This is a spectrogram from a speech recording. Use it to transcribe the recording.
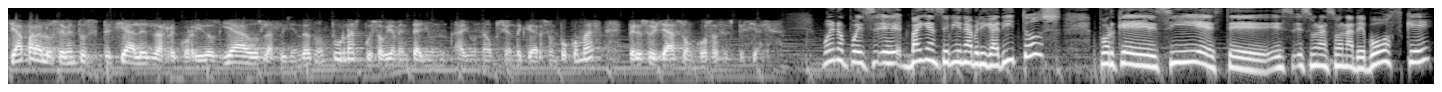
ya para los eventos especiales, los recorridos guiados, las leyendas nocturnas, pues obviamente hay, un, hay una opción de quedarse un poco más, pero eso ya son cosas especiales. Bueno, pues eh, váyanse bien abrigaditos, porque sí, este es, es, una zona de bosque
